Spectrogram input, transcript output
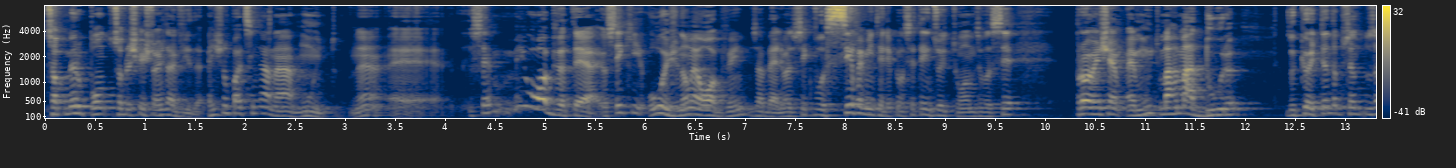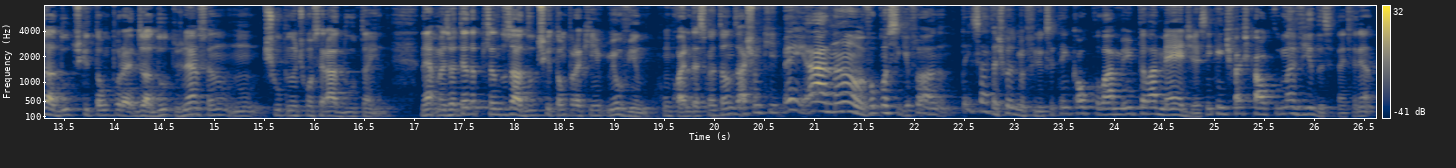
só o primeiro ponto sobre as questões da vida. A gente não pode se enganar muito, né? É, isso é meio óbvio até. Eu sei que hoje não é óbvio, hein, Isabelle, mas eu sei que você vai me entender, porque você tem 18 anos e você provavelmente é, é muito mais madura do que 80% dos adultos que estão por aí, dos adultos, né? Você não, não, desculpa não te considerar adulto ainda, né? Mas 80% dos adultos que estão por aqui me ouvindo, com 40, 50 anos, acham que, bem, ah, não, eu vou conseguir. Falo, ah, tem certas coisas, meu filho, que você tem que calcular meio pela média. É assim que a gente faz cálculo na vida, você tá entendendo?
